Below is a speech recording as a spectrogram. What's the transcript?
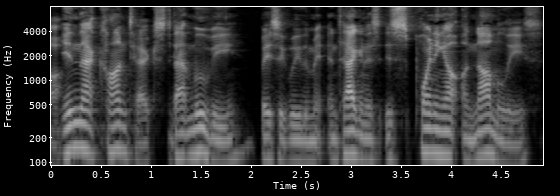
Uh, in that context that movie basically the antagonist is pointing out anomalies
